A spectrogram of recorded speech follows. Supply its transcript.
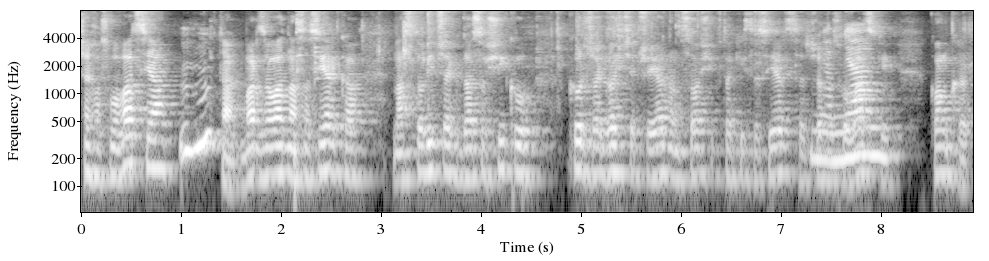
Czechosłowacja. Mhm. Tak, bardzo ładna sosierka. Na stoliczek do sosiku. Kurczę, goście przyjadą, sosik w takiej sosierce czechosłowackiej. Konkret.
